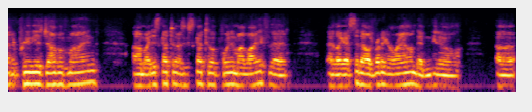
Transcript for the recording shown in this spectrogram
at a previous job of mine, um, I just got to I just got to a point in my life that, uh, like I said, I was running around and you know, uh,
